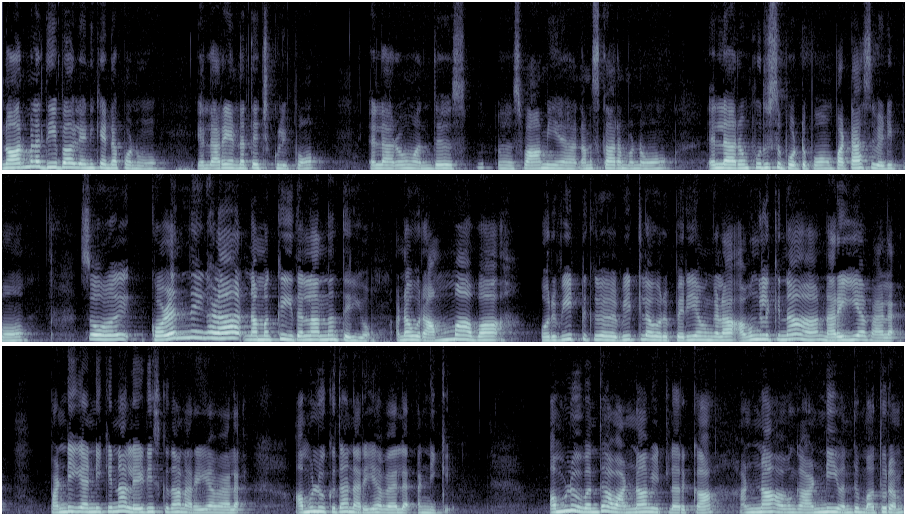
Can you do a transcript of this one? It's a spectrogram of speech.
நார்மலாக தீபாவளி அன்றைக்கி என்ன பண்ணுவோம்? எல்லோரும் எண்ணெய் தேய்ச்சி குளிப்போம். எல்லோரும் வந்து சுவாமியை நமஸ்காரம் பண்ணுவோம். எல்லோரும் புதுசு போட்டுப்போம் பட்டாசு வெடிப்போம். ஸோ குழந்தைங்களா நமக்கு இதெல்லாம் தான் தெரியும். ஆனால் ஒரு அம்மாவா ஒரு வீட்டுக்கு வீட்டில் ஒரு பெரியவங்களா அவங்களுக்குன்னா நிறைய வேலை. பண்டிகை அன்னைக்குன்னா லேடிஸ்க்கு தான் நிறைய வேலை. அமுலுக்கு தான் நிறைய வேலை அன்னைக்கு. அம்லு வந்து அவள் அண்ணா வீட்டில் இருக்கா. அண்ணா அவங்க அண்ணி வந்து மதுரம்.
